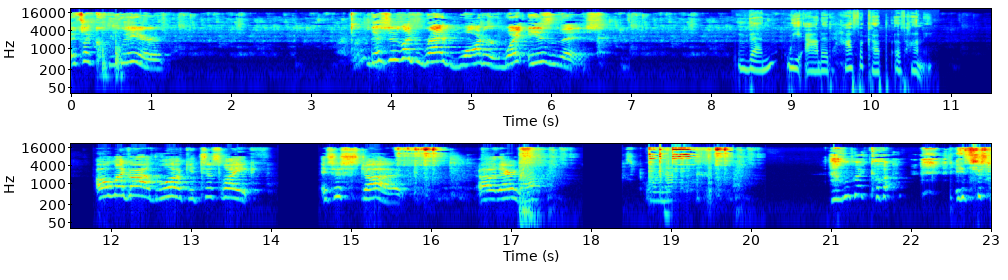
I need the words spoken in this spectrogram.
It's like clear. This is like red water. What is this? Then we added half a cup of honey. Oh my god, look, it's just like, it's just stuck. Oh, there we go. It's pouring out. Oh my god, it's just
